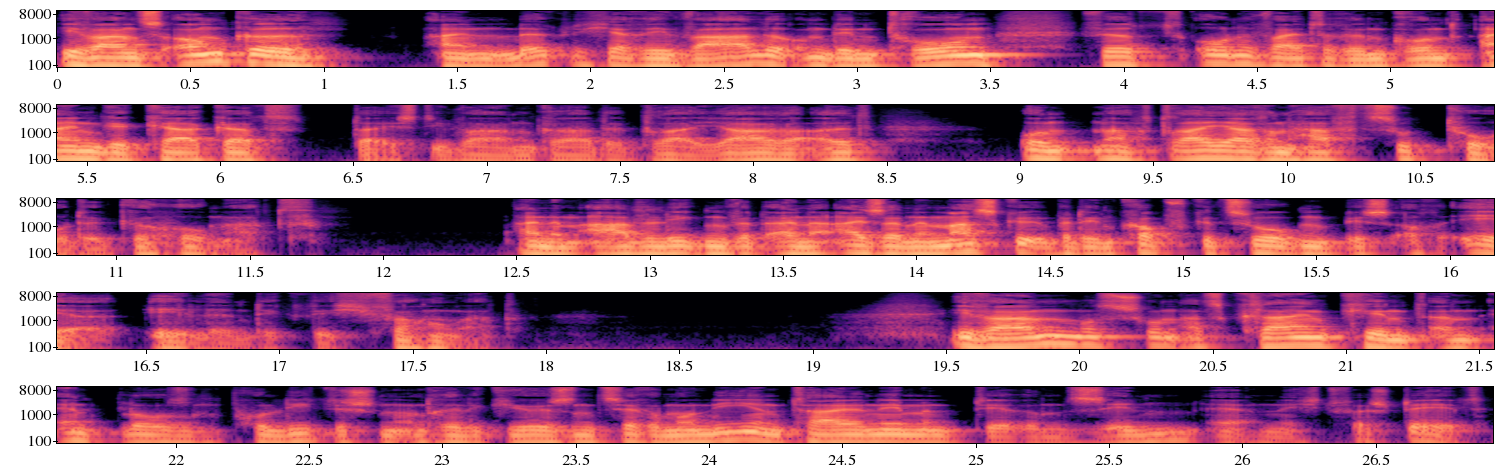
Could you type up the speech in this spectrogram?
Iwans Onkel, Ein möglicher Rivale um den Thron wird ohne weiteren Grund eingekerkert, da ist Ivan gerade drei Jahre alt, und nach drei Jahren Haft zu Tode gehungert. Einem Adeligen wird eine eiserne Maske über den Kopf gezogen, bis auch er elendiglich verhungert. Ivan muss schon als Kleinkind an endlosen politischen und religiösen Zeremonien teilnehmen, deren Sinn er nicht versteht.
